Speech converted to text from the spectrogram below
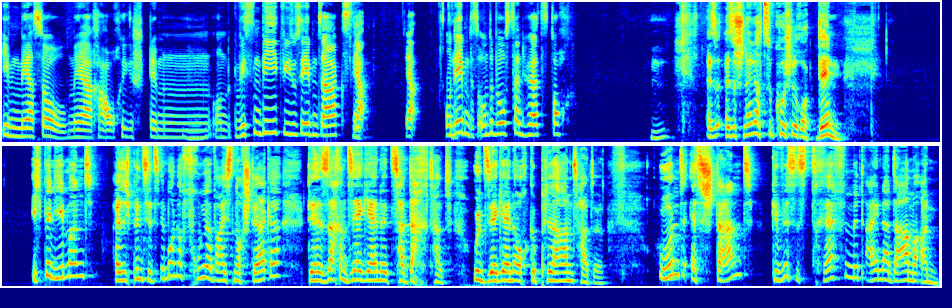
Eben mehr Soul, mehr rauchige Stimmen mhm. und gewissen Beat, wie du es eben sagst. Ja. ja. ja. Und eben das Unterbewusstsein hört es doch. Mhm. Also, also schnell noch zu Kuschelrock, denn ich bin jemand, also ich bin es jetzt immer noch, früher war ich es noch stärker, der Sachen sehr gerne zerdacht hat und sehr gerne auch geplant hatte. Und es stand gewisses Treffen mit einer Dame an.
